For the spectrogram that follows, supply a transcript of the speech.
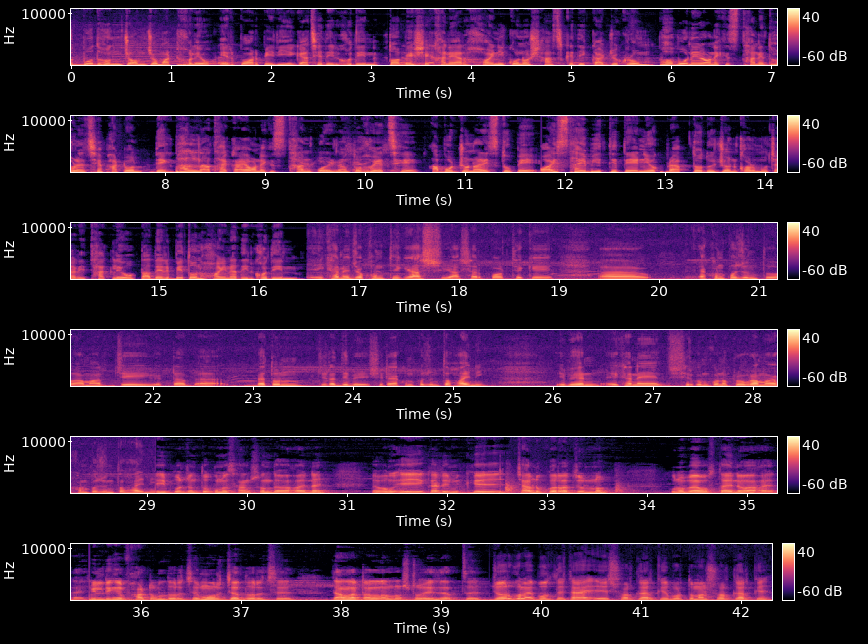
উদ্বোধন জমজমাট হলেও এরপর পেরিয়ে গেছে দীর্ঘদিন। তবে সেখানে আর হয়নি কোনো সাংস্কৃতিক কার্যক্রম। ভবনের অনেক স্থানে ধরেছে ফাটল। দেখভাল না থাকায় অনেক স্থান পরিণত হয়েছে আবর্জনার স্তূপে। অস্থায়ী ভিত্তিতে নিয়োগপ্রাপ্ত দুজন কর্মচারী থাকলেও তাদের বেতন হয় না দীর্ঘদিন। এখানে যখন থেকে আসছি, আসার পর থেকে এখন পর্যন্ত আমার যে একটা বেতন যেটা দেবে, সেটা এখন পর্যন্ত হয়নি। ইভেন এখানে সেরকম কোনো প্রোগ্রামও এখন পর্যন্ত হয়নি। এই পর্যন্ত কোনো সাংশন দেওয়া হয় নাই এবং এই একাডেমিকে চালু করার জন্য কোনো ব্যবস্থাই নেওয়া হয় নাই। বিল্ডিংয়ে ফাটল ধরেছে মরিচা ধরেছে জানলা টানলা নষ্ট হয়ে যাচ্ছে। জোর গলায় বলতে চাই এই সরকারকে বর্তমান সরকারকে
